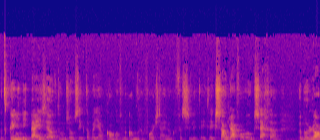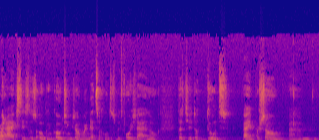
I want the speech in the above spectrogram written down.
Dat kun je niet bij jezelf doen zoals ik dat bij jou kan of een andere voice dialogue facilitator. Ik zou daarvoor ook zeggen, het belangrijkste is, dat is ook in coaching zo, maar net zo goed als met voice dialogue, dat je dat doet bij een persoon um,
